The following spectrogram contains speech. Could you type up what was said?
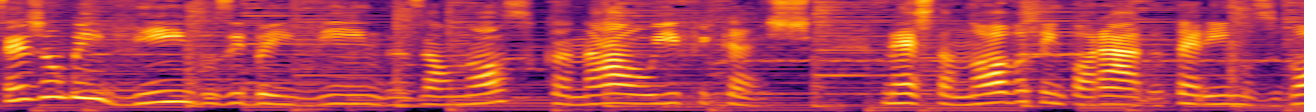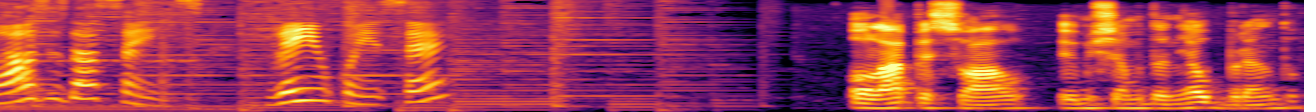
Sejam bem-vindos e bem-vindas ao nosso canal IFCast. Nesta nova temporada teremos vozes docentes. Venham conhecer? Olá pessoal, eu me chamo Daniel Brando,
